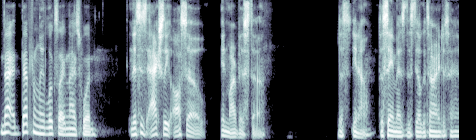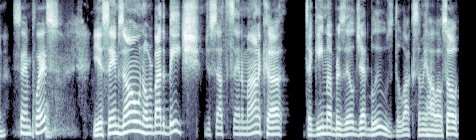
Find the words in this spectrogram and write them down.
That definitely looks like nice wood. And this is actually also in Mar Vista. This, you know, the same as the steel guitar I just had. Same place. Yeah, same zone over by the beach, just south of Santa Monica. Tagima Brazil Jet Blues Deluxe Semi Hollow. So,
